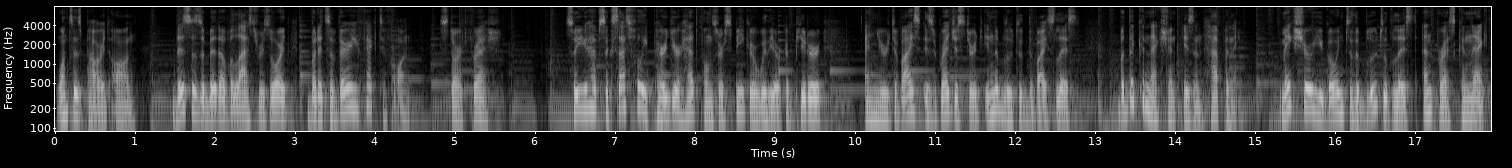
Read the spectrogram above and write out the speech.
once it's powered on. This is a bit of a last resort, but it's a very effective one. Start fresh. So you have successfully paired your headphones or speaker with your computer and your device is registered in the Bluetooth device list, but the connection isn't happening. Make sure you go into the Bluetooth list and press connect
